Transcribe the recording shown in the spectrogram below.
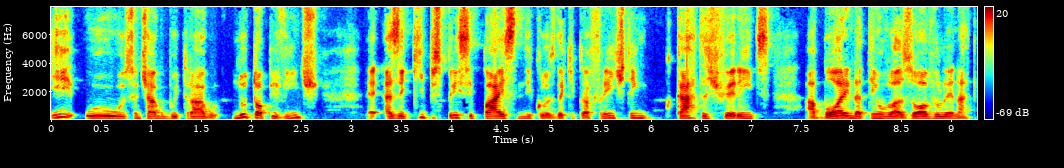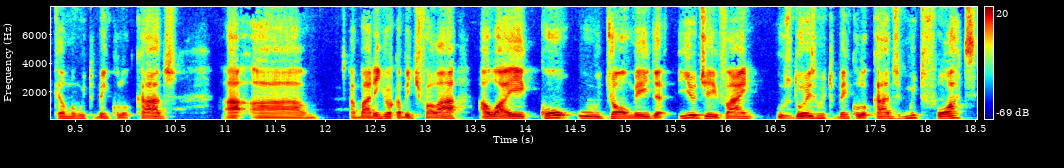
e o Santiago Buitrago no top 20. É, as equipes principais, Nicolas, daqui para frente, têm cartas diferentes. A Bora ainda tem o Vlasov e o Leonard Kama muito bem colocados. A, a, a Bahrein que eu acabei de falar, a UAE com o John Almeida e o Jay Vine, os dois muito bem colocados, muito fortes.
